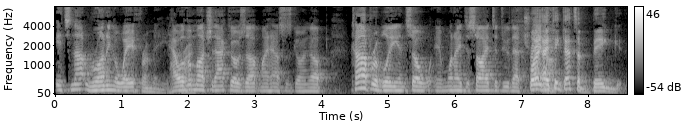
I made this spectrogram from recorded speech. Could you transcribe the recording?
it's not running away from me. However Right. much that goes up, my house is going up comparably. And so, and when I decide to do that trade, Well, I think that's a big,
